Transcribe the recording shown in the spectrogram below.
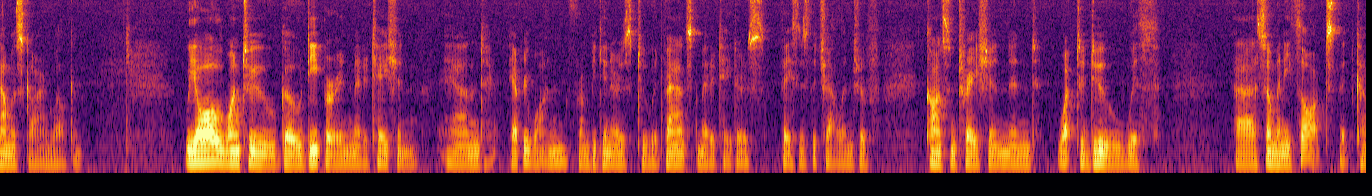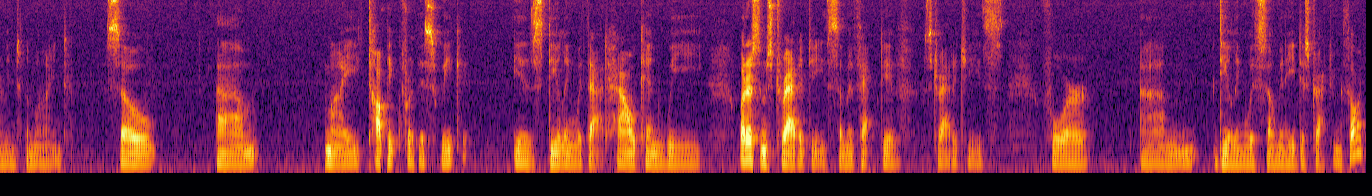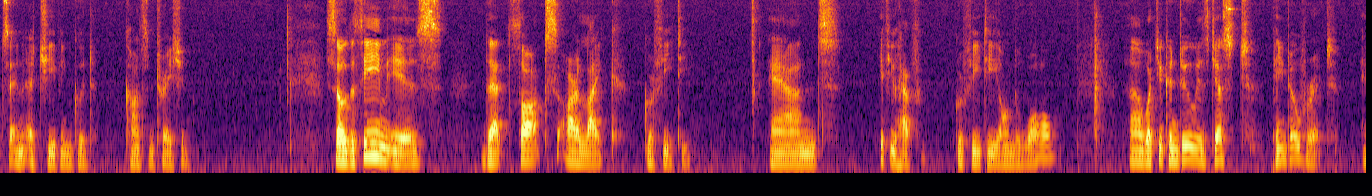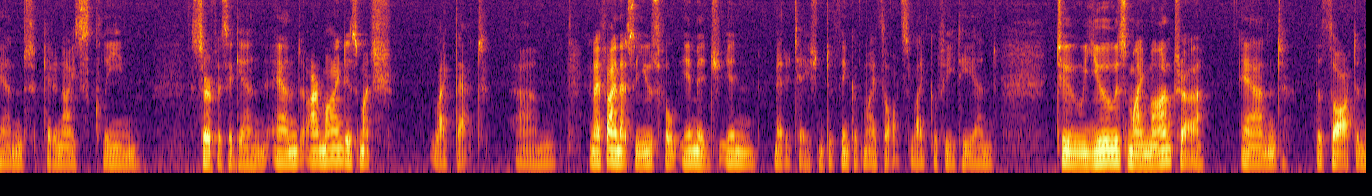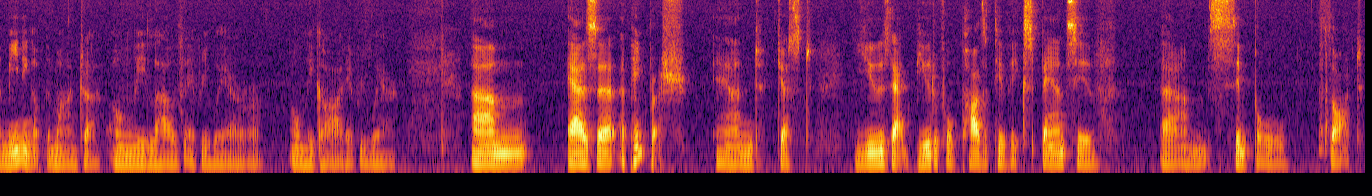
Namaskar and welcome. We all want to go deeper in meditation, and everyone, from beginners to advanced meditators, faces the challenge of concentration and what to do with uh, so many thoughts that come into the mind. So, um, my topic for this week is dealing with that. How can we, what are some strategies, some effective strategies for um, dealing with so many distracting thoughts and achieving good concentration. So the theme is that thoughts are like graffiti. And if you have graffiti on the wall, uh, what you can do is just paint over it and get a nice clean surface again. And our mind is much like that. Um, and I find that's a useful image in meditation to think of my thoughts like graffiti and to use my mantra and the thought and the meaning of the mantra only love everywhere or only God everywhere um, as a, a paintbrush and just use that beautiful, positive, expansive, um, simple thought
